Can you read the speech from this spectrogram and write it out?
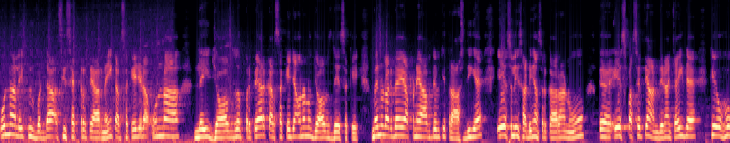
ਉਹਨਾਂ ਲਈ ਕੋਈ ਵੱਡਾ ਅਸੀਂ ਸੈਕਟਰ ਤਿਆਰ ਨਹੀਂ ਕਰ ਸਕੇ, ਜਿਹੜਾ ਉਹਨਾਂ ਲਈ ਜੌਬਸ ਪ੍ਰਪੇਅਰ ਕਰ ਸਕੇ ਜਾਂ ਉਹਨਾਂ ਨੂੰ ਜੌਬਸ ਦੇ ਸਕੇ। ਮੈਨੂੰ ਲੱਗਦਾ ਇਹ ਆਪਣੇ ਆਪ ਦੇ ਵਿੱਚ ਤਰਾਸਦੀ ਹੈ। ਇਸ ਲਈ ਸਾਡੀਆਂ ਸਰਕਾਰਾਂ ਨੂੰ ਇਸ ਪਾਸੇ ਧਿਆਨ ਦੇਣਾ ਚਾਹੀਦਾ ਹੈ ਕਿ ਉਹ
